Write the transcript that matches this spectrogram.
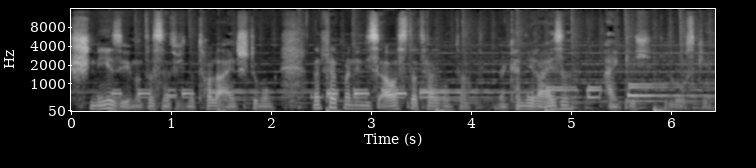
Schnee sehen und das ist natürlich eine tolle Einstimmung. Und dann fährt man in dieses Austertal runter und dann kann die Reise eigentlich losgehen.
